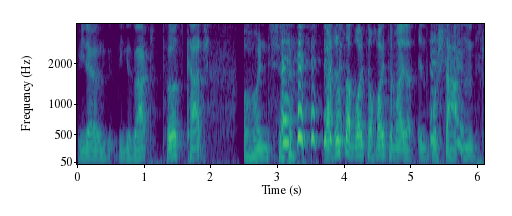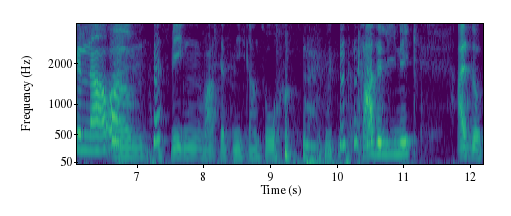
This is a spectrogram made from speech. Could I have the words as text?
wieder, wie gesagt, First Cut, und Larissa wollte heute mal das Intro starten. Genau. Ähm, deswegen war es jetzt nicht ganz so geradelinig. Also,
